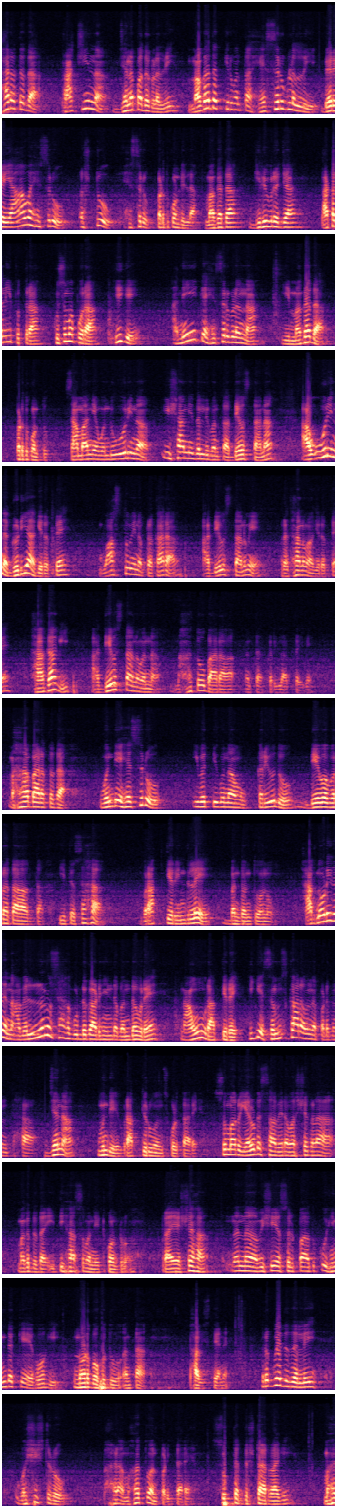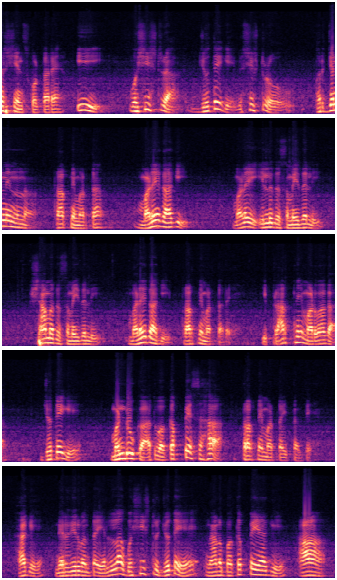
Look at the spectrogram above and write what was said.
ಭಾರತದ ಪ್ರಾಚೀನ ಜನಪದಗಳಲ್ಲಿ ಮಗದಕ್ಕಿರುವಂತಹ ಹೆಸರುಗಳಲ್ಲಿ ಬೇರೆ ಯಾವ ಹೆಸರು ಅಷ್ಟು ಹೆಸರು ಪಡೆದುಕೊಂಡಿಲ್ಲ. ಮಗದ ಗಿರಿವ್ರಜ, ಪಾಟಲಿಪುತ್ರ, ಕುಸುಮಪುರ ಹೀಗೆ ಅನೇಕ ಹೆಸರುಗಳನ್ನ ಈ ಮಗದ ಪಡೆದುಕೊಂಡಿತು ಸಾಮಾನ್ಯ ಒಂದು ಊರಿನ ಈಶಾನ್ಯದಲ್ಲಿರುವಂತಹ ದೇವಸ್ಥಾನ ಆ ಊರಿನ ಗಡಿಯಾಗಿರುತ್ತೆ. ವಾಸ್ತುವಿನ ಪ್ರಕಾರ ಆ ದೇವಸ್ಥಾನವೇ ಪ್ರಧಾನವಾಗಿರುತ್ತೆ. ಹಾಗಾಗಿ ಆ ದೇವಸ್ಥಾನವನ್ನು ಮಹತೋಬಾರ ಅಂತ ಕರೆಯಲಾಗ್ತಾ ಇದೆ. ಮಹಾಭಾರತದ ಒಂದೇ ಹೆಸರು ಇವತ್ತಿಗೂ ನಾವು ಕರೆಯುವುದು ದೇವವ್ರತ ಅಂತ. ಈತ ಸಹ ವ್ರಾತ್ಯರಿಂದಲೇ ಬಂದಂತವನು ಹಾಗೆ ನೋಡಿದರೆ ನಾವೆಲ್ಲರೂ ಸಹ ಗುಡ್ಡಗಾಡಿನಿಂದ ಬಂದವರೇ, ನಾವು ವ್ರಾತ್ಯರೇ. ಹೀಗೆ ಸಂಸ್ಕಾರವನ್ನು ಪಡೆದಂತಹ ಜನ ಮುಂದೆ ವ್ರಾತ್ಯರು ಅನ್ಸ್ಕೊಳ್ತಾರೆ. ಸುಮಾರು ಎರಡು ಸಾವಿರ ವರ್ಷಗಳ ಮಗದದ ಇತಿಹಾಸವನ್ನು ಇಟ್ಕೊಂಡ್ರು. ಪ್ರಾಯಶಃ ನನ್ನ ವಿಷಯ ಸ್ವಲ್ಪ ಅದಕ್ಕೂ ಹಿಂದಕ್ಕೆ ಹೋಗಿ ನೋಡಬಹುದು ಅಂತ ಭಾವಿಸ್ತೇನೆ. ಋಗ್ವೇದದಲ್ಲಿ ವಶಿಷ್ಠರು ಬಹಳ ಮಹತ್ವವನ್ನು ಪಡೀತಾರೆ. ಸೂಕ್ತ ದೃಷ್ಟಾರರಾಗಿ ಮಹರ್ಷಿ ಅನ್ಸ್ಕೊಳ್ತಾರೆ ಈ ವಶಿಷ್ಠರ ಜೊತೆಗೆ ವಶಿಷ್ಠರು ಪರ್ಜನ್ಯನನ್ನು ಪ್ರಾರ್ಥನೆ ಮಾಡ್ತಾ, ಮಳೆಗಾಗಿ ಮಳೆ ಇಲ್ಲದ ಸಮಯದಲ್ಲಿ, ಕ್ಷಾಮದ ಸಮಯದಲ್ಲಿ ಮಳೆಗಾಗಿ ಪ್ರಾರ್ಥನೆ ಮಾಡ್ತಾರೆ. ಈ ಪ್ರಾರ್ಥನೆ ಮಾಡುವಾಗ ಜೊತೆಗೆ ಮಂಡೂಕ ಅಥವಾ ಕಪ್ಪೆ ಸಹ ಪ್ರಾರ್ಥನೆ ಮಾಡ್ತಾ ಇತ್ತಂತೆ ಹಾಗೆ ನೆರೆದಿರುವಂಥ ಎಲ್ಲ ವಶಿಷ್ಠರ ಜೊತೆ ನಾನೊಬ್ಬ ಕಪ್ಪೆಯಾಗಿ ಆ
